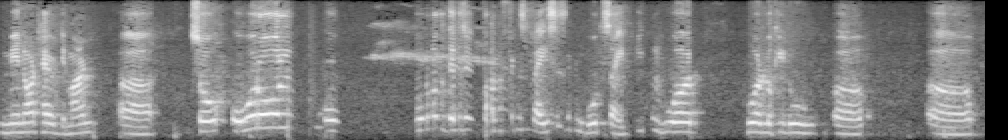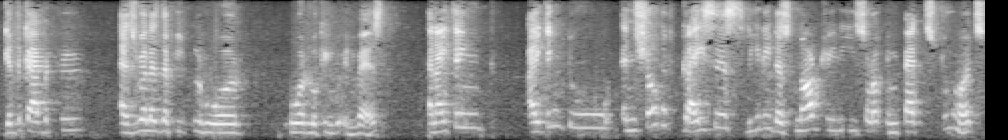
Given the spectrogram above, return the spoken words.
may not have demand. Uh, so overall, overall, there is a confidence crisis in both sides. People who are who are looking to uh, uh, get the capital, as well as the people who are who are looking to invest. And I think I think to ensure that crisis really does not really sort of impacts too much.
